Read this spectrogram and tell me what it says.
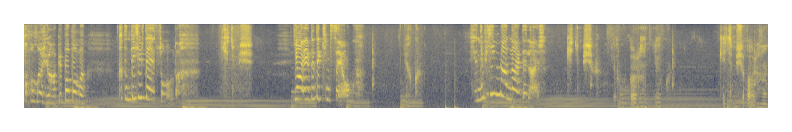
Babamı arıyor abi babamı. Kadın delirdi en sonunda. Gitmiş. Ya evde de kimse yok. Yok. Ya ne bileyim ben neredeler. Gitmiş. Yok Orhan yok. Gitmiş Orhan.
